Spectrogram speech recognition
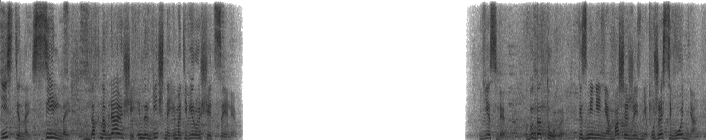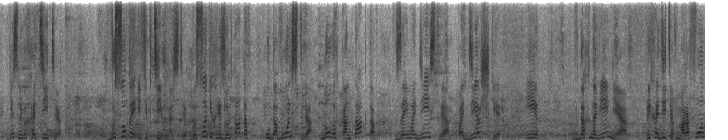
истинной, сильной, вдохновляющей, энергичной и мотивирующей цели. Если вы готовы к изменениям в вашей жизни уже сегодня, если вы хотите высокой эффективности, высоких результатов, удовольствия, новых контактов, взаимодействия, поддержки и вдохновения, приходите в марафон,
